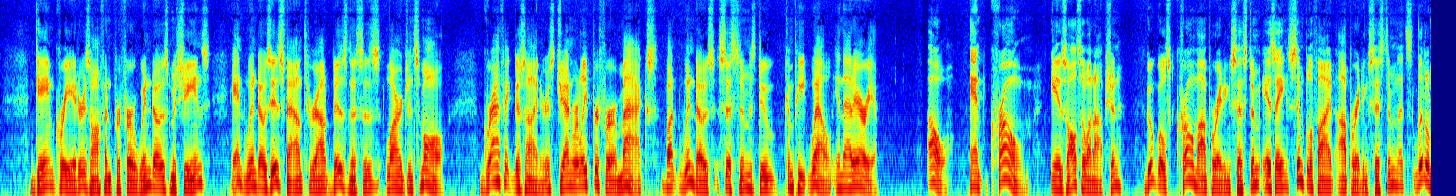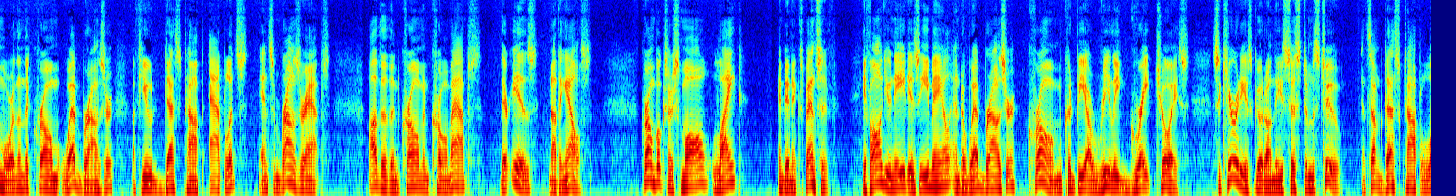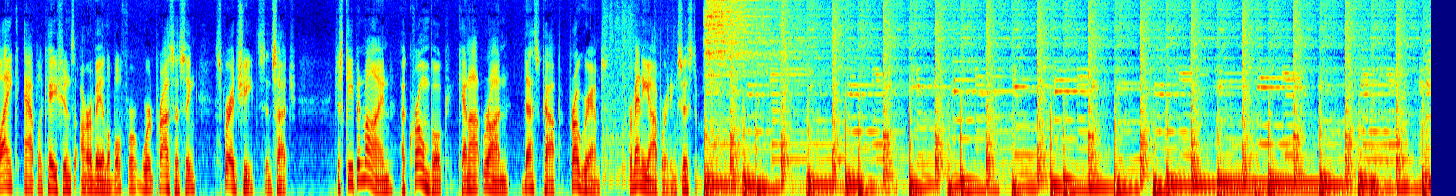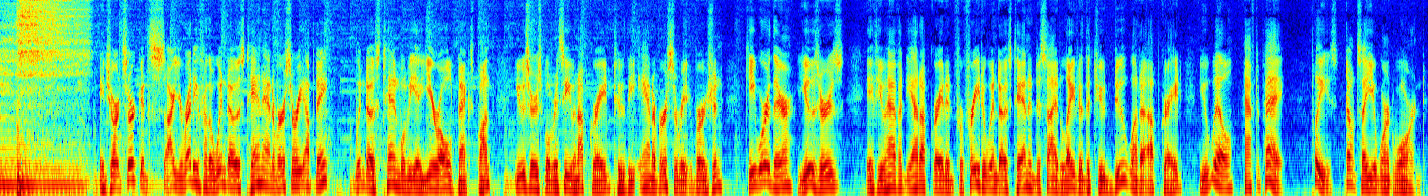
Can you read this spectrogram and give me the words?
Game creators often prefer Windows machines, and Windows is found throughout businesses, large and small. Graphic designers generally prefer Macs, but Windows systems do compete well in that area. Oh, and Chrome is also an option. Google's Chrome operating system is a simplified operating system that's little more than the Chrome web browser, a few desktop applets, and some browser apps. Other than Chrome and Chrome apps, there is nothing else. Chromebooks are small, light, and inexpensive. If all you need is email and a web browser, Chrome could be a really great choice. Security is good on these systems too, and some desktop like applications are available for word processing, spreadsheets, and such. Just keep in mind a Chromebook cannot run desktop programs from any operating system. In short circuits, are you ready for the Windows 10 anniversary update? Windows 10 will be a year old next month. Users will receive an upgrade to the anniversary version. Keyword there, users. If you haven't yet upgraded for free to Windows 10 and decide later that you do want to upgrade, you will have to pay. Please don't say you weren't warned.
